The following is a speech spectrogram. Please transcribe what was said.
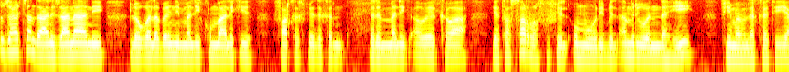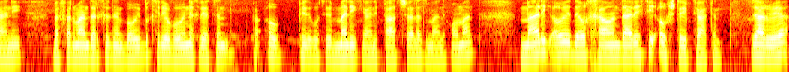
ئەو هەر چەند دانی زانانی لۆگە لە بینی مەلیک و مالکی فەرقق پێ دەکەن دەرم مەلیک يتصرف في الأمور بالأمر والنهي في مملكته يعني بفرمان دركردن بوي بكري وبوي نكريتن أو بيدقوت ملك يعني باتشا لزماني هومان مالك أو دو خاونداريتي أو شتي بكاتن جاروية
